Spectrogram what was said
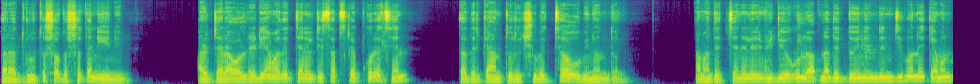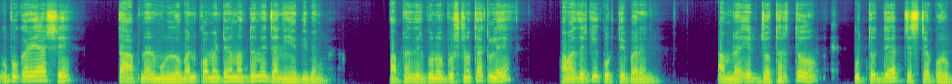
তারা দ্রুত সদস্যতা নিয়ে নিন। আর যারা অলরেডি আমাদের চ্যানেলটি সাবস্ক্রাইব করেছেন, তাদেরকে আন্তরিক শুভেচ্ছা ও অভিনন্দন। আমাদের চ্যানেলের ভিডিওগুলো আপনাদের দৈনন্দিন জীবনে কেমন উপকারে আসে তা আপনার মূল্যবান কমেন্টের মাধ্যমে জানিয়ে দিবেন। আপনাদের কোনো প্রশ্ন থাকলে আমাদেরকে করতে পারেন। আমরা এর যথার্থ উত্তর দেওয়ার চেষ্টা করব।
